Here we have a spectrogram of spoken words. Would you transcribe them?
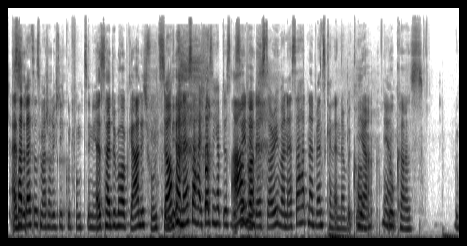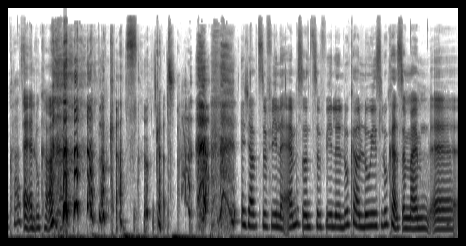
Das Also hat letztes Mal schon richtig gut funktioniert. es hat überhaupt gar nicht Doch, funktioniert. Vanessa, ich weiß nicht, habt ihr es gesehen Aber- in der Story? Vanessa hat einen Adventskalender bekommen. Ja, ja. Lukas. Lukas? Äh, Luca. Lukas. Oh Gott. Ich habe zu viele M's und zu viele Luca, Luis, Lukas in meinem äh,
